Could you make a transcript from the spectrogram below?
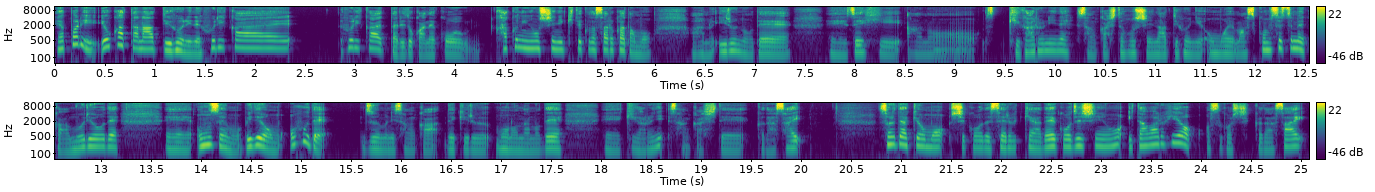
やっぱり良かったなっていうふうにね、振り返振り返ったりとかね、こう、確認をしに来てくださる方も、あの、いるので、えー、ぜひ、あの、気軽にね、参加してほしいなっていうふうに思います。この説明会は無料で、えー、音声もビデオもオフで、 Zoomに参加できるものなので、えー、気軽に参加してください。それでは今日も思考でセルフケアでご自身をいたわる日をお過ごしください。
